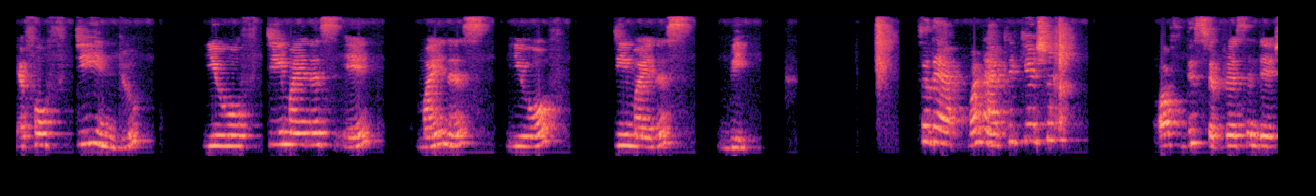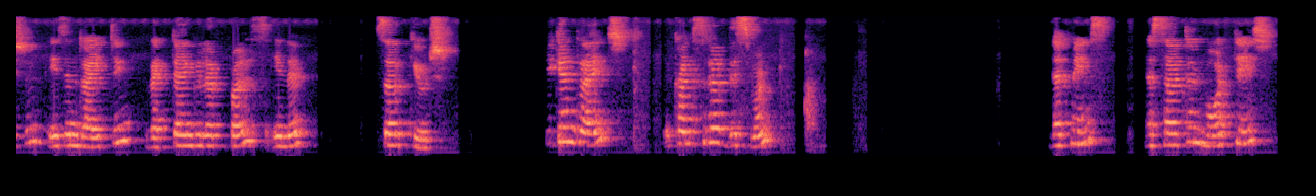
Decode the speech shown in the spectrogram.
f of t into u of t minus a minus u of t minus b. So the one application of this representation is in writing rectangular pulse in a circuit. You can write, consider this one. That means a certain voltage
